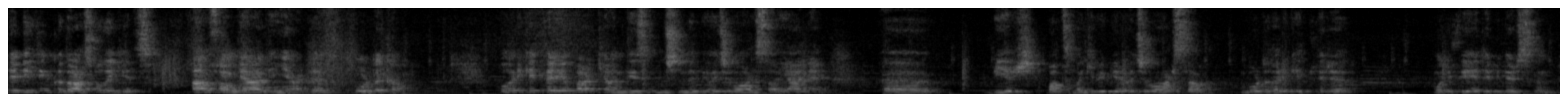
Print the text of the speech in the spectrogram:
Gidebildiğin kadar sola git. En son geldiğin yerde burada kal. Bu hareketleri yaparken dizinin içinde bir acı varsa yani e, bir batma gibi bir acı varsa burada hareketleri modifiye edebilirsin.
